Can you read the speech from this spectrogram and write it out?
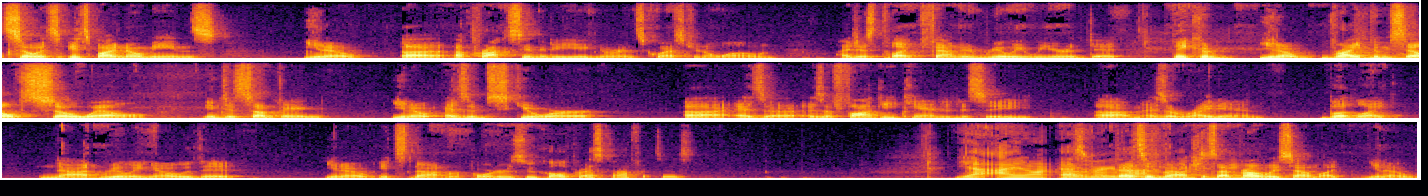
so it's it's by no means, you know, uh, a proximity ignorance question alone. I just like found it really weird that they could, you know, write themselves so well into something, you know, as obscure uh, as a as a foggy candidacy, um, as a write-in, but like not really know that, you know, it's not reporters who call press conferences. Yeah, I don't. I That's don't know. very. That's obnoxious. I probably sound like you know,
